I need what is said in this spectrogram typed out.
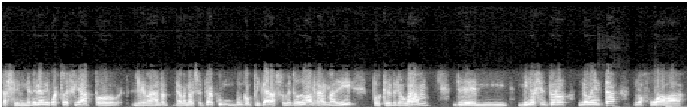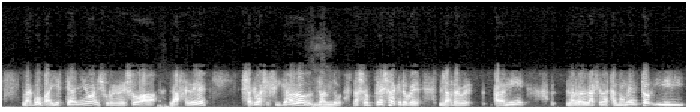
las eliminatorias de cuartos de final pues, le van, le van a resultar muy complicadas, sobre todo al Real Madrid, porque el Breogán desde 1990 no jugaba la Copa y este año en su regreso a la ACB se ha clasificado, dando la sorpresa, creo que la, para mí la revelación hasta el momento y,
